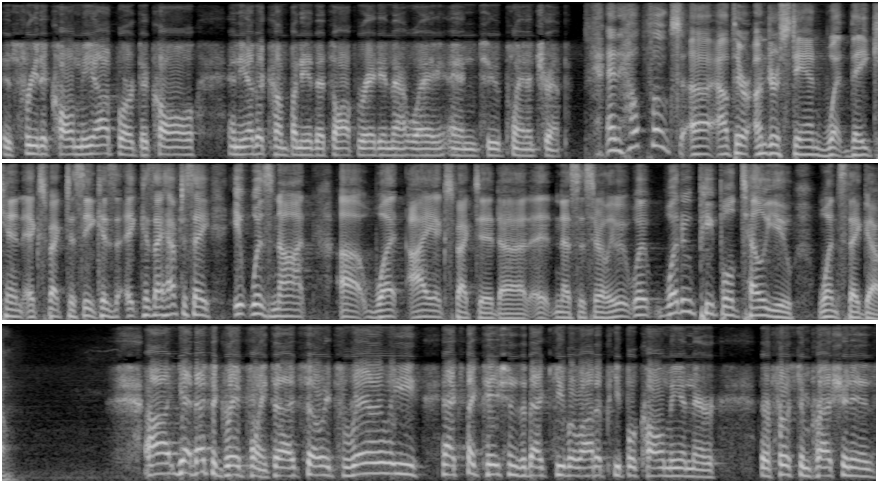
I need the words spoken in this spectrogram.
is free to call me up or to call any other company that's operating that way and to plan a trip. And help folks uh, out there understand what they can expect to see, because because I have to say it was not uh, what I expected uh, necessarily. What, what do people tell you once they go? Uh, yeah, that's a great point. Uh, so it's rarely expectations about Cuba. A lot of people call me and their their first impression is,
